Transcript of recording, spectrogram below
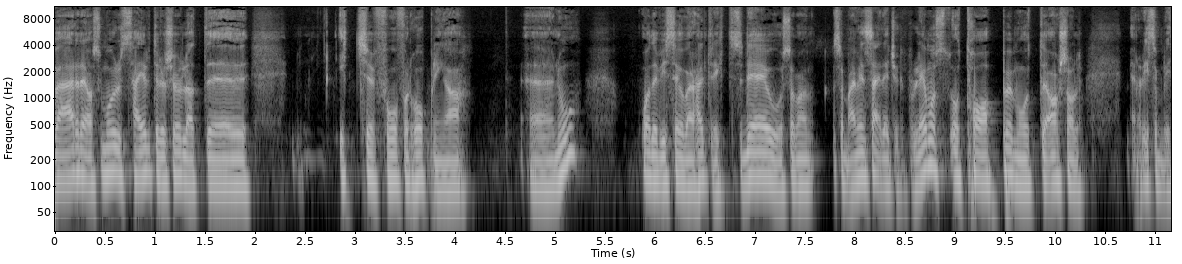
være Og så må du si det til deg sjøl at ikke få forhåpninger nå. Og det viser seg å være helt riktig. Så det er jo, som, som Eivind sier, det er ikke noe problem å, å tape mot Arsenal, men å liksom bli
